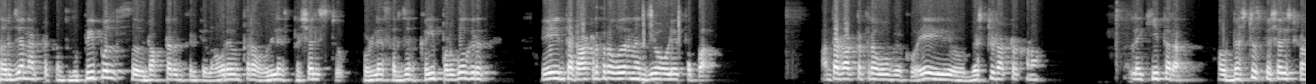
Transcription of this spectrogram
ಸರ್ಜನ್ ಆಗ್ತಕ್ಕಂಥದ್ದು. ಪೀಪಲ್ಸ್ ಡಾಕ್ಟರ್ ಅಂತ ಕರಿತೀವಲ್ಲ, ಅವರೇ ಒಂಥರ ಒಳ್ಳೆ ಸ್ಪೆಷಲಿಸ್ಟ್ ಒಳ್ಳೆ ಸರ್ಜನ್ ಕೈ ಪಳಗೋಗಿರುತ್ತೆ ಏ, ಇಂಥ ಡಾಕ್ಟರ್ ಹತ್ರ ಹೋದ್ರೆ ನನ್ನ ಜೀವ ಉಳಿಯುತ್ತಪ್ಪ. ಅಂತ ಡಾಕ್ಟರ್ ಹತ್ರ ಹೋಗ್ಬೇಕು. ಏ ಬೆಸ್ಟ್ ಡಾಕ್ಟರ್ ಕಣ. ಲೈಕ್ ಈ ತರ. ಅವ್ರು ಬೆಸ್ಟ್ ಸ್ಪೆಷಲಿಸ್ಟ್ ಕಣ.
